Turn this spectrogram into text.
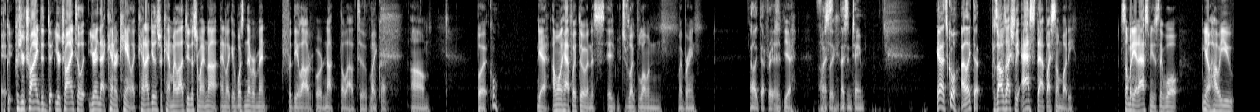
Because you're trying to do, you're trying to you're in that can or can't like can I do this or can am I allowed to do this or am I not? And like it was never meant for the allowed or not allowed to like. Okay. Um, but cool. Yeah, I'm only halfway through and it's it's like blowing my brain. I like that phrase. It- yeah, It's nice, like, nice and tame. Yeah, it's cool. I like that. because I was actually asked that by somebody. Somebody had asked me, "It's like, well, you know, how are you?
